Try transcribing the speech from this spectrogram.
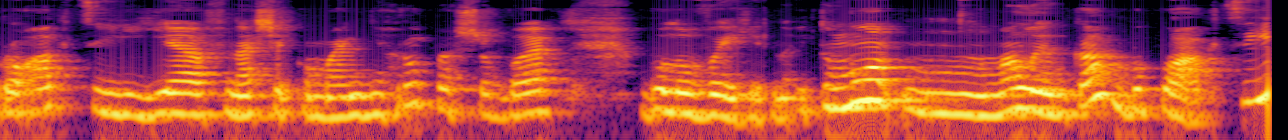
про акції є в нашій командній групі, щоб було вигідно. І тому малинка, бо по акції.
